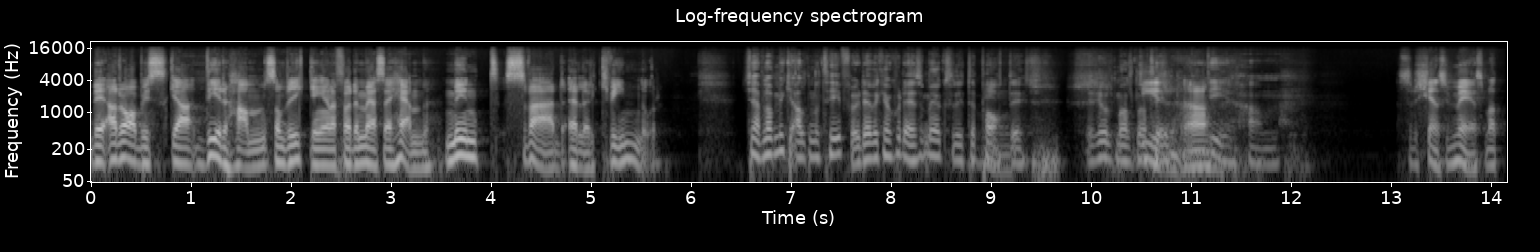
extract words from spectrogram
det arabiska dirham som vikingarna förde med sig hem? Mynt, svärd eller kvinnor? Jävlar mycket alternativfrågor. Det är väl kanske det som är också lite party. Det är roligt med alternativ. Dirr. Ja. Dirham. Så det känns ju mer som att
